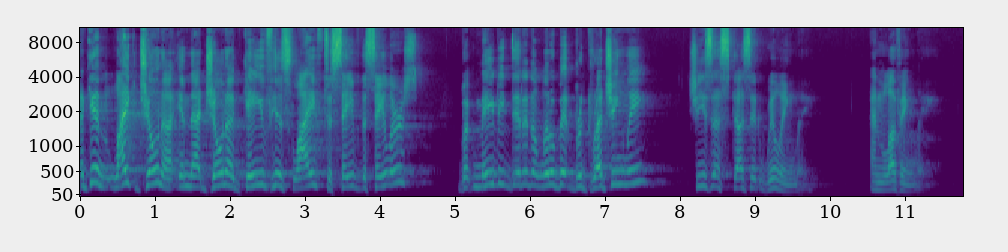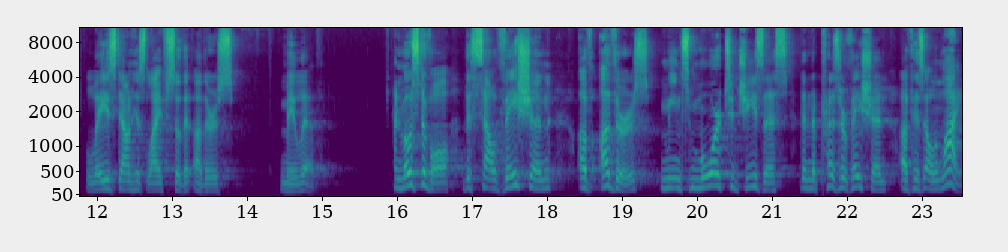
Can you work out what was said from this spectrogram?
again, like Jonah, in that Jonah gave his life to save the sailors, but maybe did it a little bit begrudgingly, Jesus does it willingly and lovingly lays down his life so that others may live. And most of all, the salvation of others means more to Jesus than the preservation of his own life.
